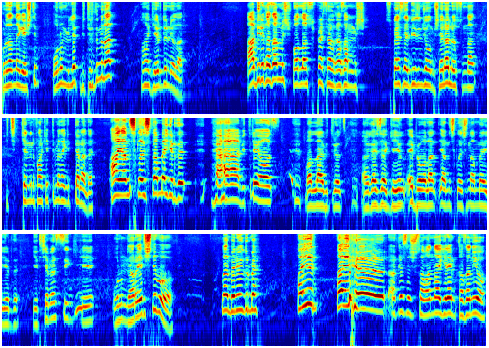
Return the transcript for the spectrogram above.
Buradan da geçtim. Oğlum millet bitirdi mi lan? Ha geri dönüyorlar. Ha biri kazanmış. Vallahi Supercell kazanmış. Supercell birinci olmuş. Helal olsun lan. Hiç kendini fark ettirmeden gitti herhalde. Aa yanlışlıkla ışınlanmaya girdi. Haha bitiriyoruz. Vallahi bitiriyoruz. Arkadaşlar Gale ebe olan yanlışlıkla ışınlanmaya girdi. Yetişemezsin ki. Oğlum ne ara yetişti bu? Lan beni öldürme. Hayır. Hayır. Arkadaşlar şu savanlığa gireyim kazanıyor.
